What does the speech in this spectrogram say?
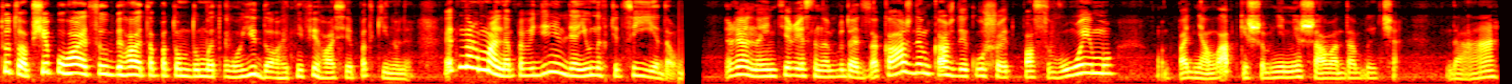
кто-то вообще пугается и убегает, а потом думает, о, еда, говорит, нифига себе, подкинули. Это нормальное поведение для юных птицеедов. Реально интересно наблюдать за каждым, каждый кушает по-своему. Вот поднял лапки, чтобы не мешала добыча. Да,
